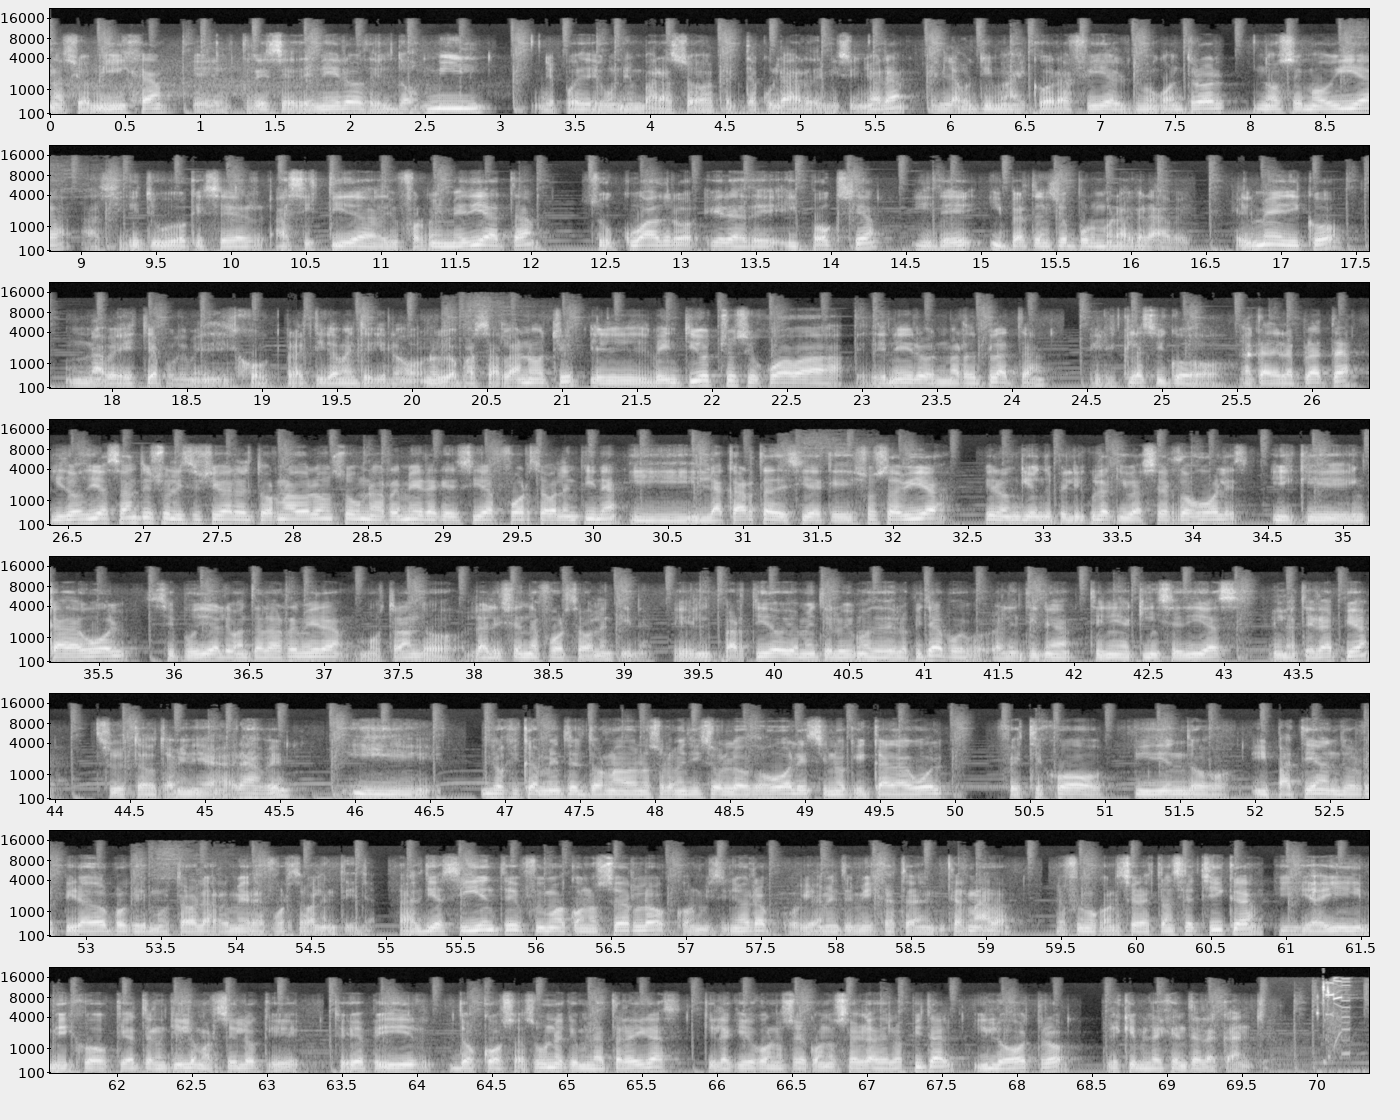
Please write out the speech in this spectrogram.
Nació mi hija el 13 de enero del 2000, después de un embarazo espectacular de mi señora. En la última ecografía, el último control, no se movía, así que tuvo que ser asistida de forma inmediata. Su cuadro era de hipoxia y de hipertensión pulmonar grave. El médico, una bestia porque me dijo prácticamente que no, no iba a pasar la noche, el 28 se jugaba de enero en Mar del Plata el clásico acá de La Plata. Y dos días antes yo le hice llegar al Tornado Alonso una remera que decía Fuerza Valentina y la carta decía que yo sabía, era un guion de película que iba a ser dos goles y que en cada gol se podía levantar la remera mostrando la leyenda Fuerza Valentina. El partido obviamente lo vimos desde el hospital porque Valentina tenía 15 días en la terapia, su estado también era grave y lógicamente el Tornado no solamente hizo los dos goles, sino que cada gol festejó pidiendo y pateando el respirador porque mostraba la remera de Fuerza Valentina. Al día siguiente fuimos a conocerlo con mi señora, obviamente mi hija está internada. Nos fuimos a conocer a la estancia chica y ahí me dijo, quédate tranquilo Marcelo que te voy a pedir dos cosas. Una, que me la traigas, que la quiero conocer cuando salga del hospital. Y lo otro es que me la deje entrar a la cancha.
